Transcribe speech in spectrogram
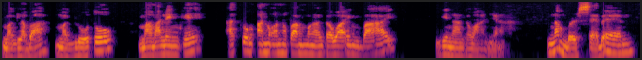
Maglaba, magluto, mamalengke, at kung ano-ano pang mga gawaing bahay, ginagawa niya. Number seven.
